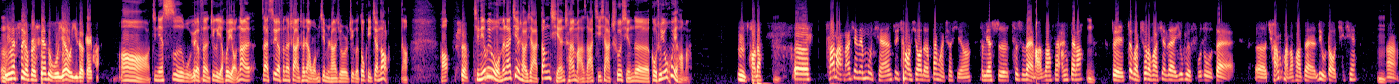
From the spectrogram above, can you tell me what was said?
因为四月份 CS 五也有一个改款。哦，今年四五月份这个也会有。那在四月份的上海车展，我们基本上就是这个都可以见到了啊。好，是，请您为我们来介绍一下当前长安马自达旗下车型的购车优惠好吗？嗯，好的。呃，长安马自达现在目前最畅销的三款车型分别是次世代马自达三昂克赛拉。嗯，对这款车的话，现在优惠幅度在，呃，全款的话在六到七千。嗯啊，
